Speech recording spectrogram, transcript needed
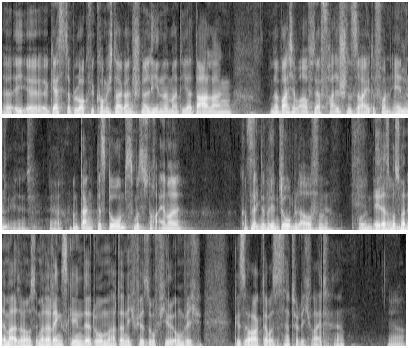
Äh, äh, Gästeblock, wie komme ich da ganz schnell hin? Dann meinte ja da lang. Und dann war ich aber auf der falschen Seite von N. Ja. Und dank des Doms musste ich noch einmal komplett Ziemlich über den Dom laufen. Ja. Und, nee, das ähm, muss man immer, also man muss immer da längs gehen. Der Dom hat da nicht für so viel Umweg gesorgt, aber es ist natürlich weit. Ja. Ja.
